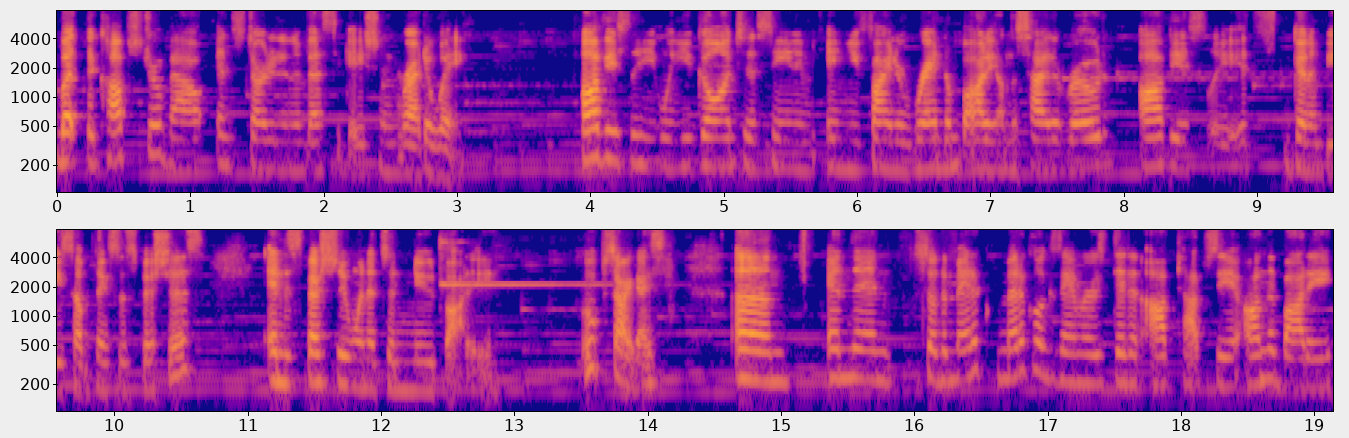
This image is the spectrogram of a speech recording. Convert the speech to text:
but the cops drove out and started an investigation right away. Obviously, when you go onto a scene and, and you find a random body on the side of the road, obviously it's going to be something suspicious, and especially when it's a nude body. Oops, sorry guys. Um, and then, so the medic- medical examiners did an autopsy on the body,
